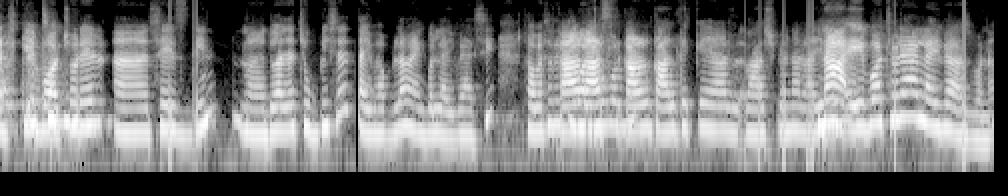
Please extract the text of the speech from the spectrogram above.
আজকে বছরের শেষ দিন দু হাজার চব্বিশে তাই ভাবলাম একবার লাইভে আসি। সবার সাথে একটু কাল থেকে আর আসবে না লাইভ না এই বছরে আর লাইভে আসব না।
